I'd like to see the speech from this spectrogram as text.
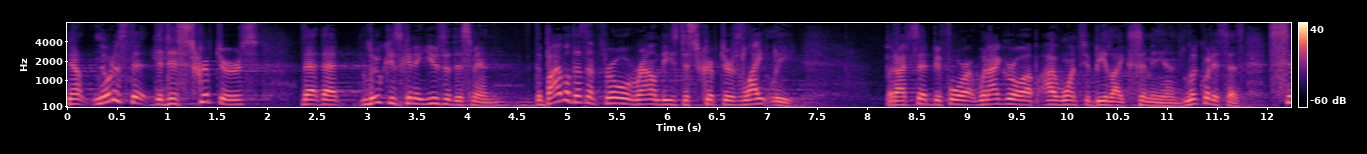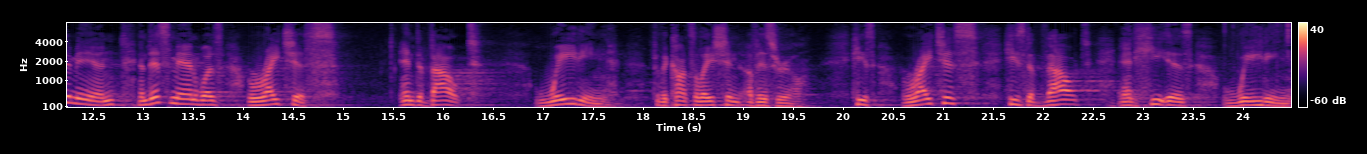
Now, notice the, the descriptors that, that Luke is going to use of this man. The Bible doesn't throw around these descriptors lightly. But I've said before, when I grow up, I want to be like Simeon. Look what it says Simeon, and this man was righteous and devout, waiting for the consolation of Israel. He's righteous, he's devout, and he is waiting.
